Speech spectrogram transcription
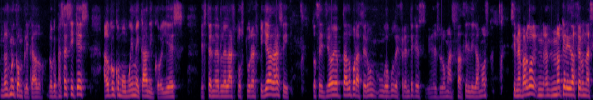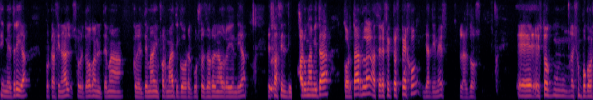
no es muy complicado. Lo que pasa es sí que es algo como muy mecánico y es, es tenerle las posturas pilladas y entonces yo he optado por hacer un, Goku de frente que es, lo más fácil, digamos. Sin embargo, no, he querido hacer una simetría porque al final, sobre todo con el tema, con el tema informático, recursos de ordenador hoy en día, es fácil dibujar una mitad, cortarla, hacer efecto espejo, ya tienes las dos. Eh, esto mm, es un poco,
